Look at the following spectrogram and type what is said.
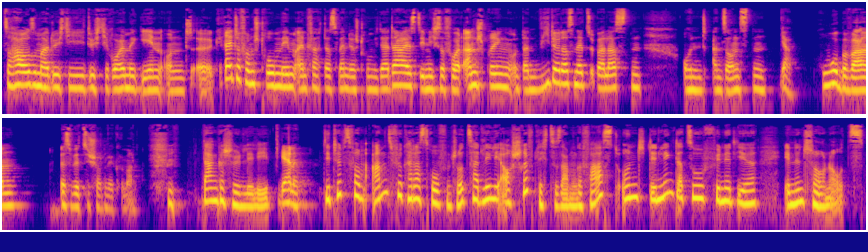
Zu Hause mal durch die, durch die Räume gehen und äh, Geräte vom Strom nehmen, einfach, dass wenn der Strom wieder da ist, die nicht sofort anspringen und dann wieder das Netz überlasten. Und ansonsten, ja, Ruhe bewahren. Es wird sich schon mehr kümmern. Dankeschön, Lilly. Gerne. Die Tipps vom Amt für Katastrophenschutz hat Lilly auch schriftlich zusammengefasst und den Link dazu findet ihr in den Show Notes.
